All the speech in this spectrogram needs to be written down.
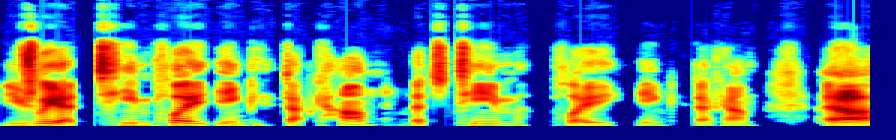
usually at teamplayinc.com. That's teamplayinc.com, uh,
